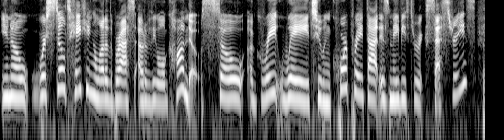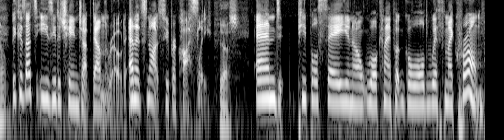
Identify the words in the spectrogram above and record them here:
you know, we're still taking a lot of the brass out of the old condos. So a great way to incorporate that is maybe through accessories Yep. because that's easy to change up down the road and it's not super costly. Yes. And people say, you know, well, can I put gold with my chrome?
